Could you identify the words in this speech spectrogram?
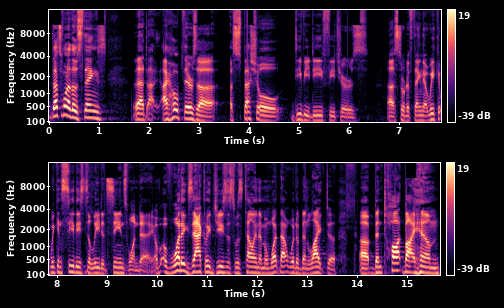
that's one of those things that I, I hope there's a, a special DVD features uh, sort of thing that we can, we can see these deleted scenes one day of, of what exactly Jesus was telling them and what that would have been like to uh, been taught by him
